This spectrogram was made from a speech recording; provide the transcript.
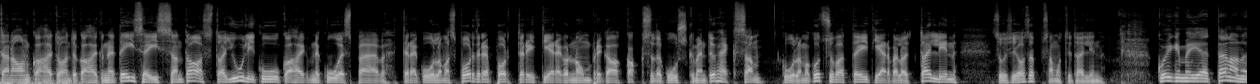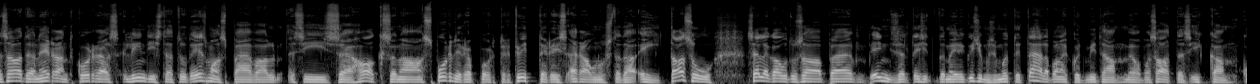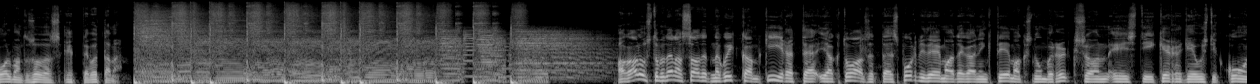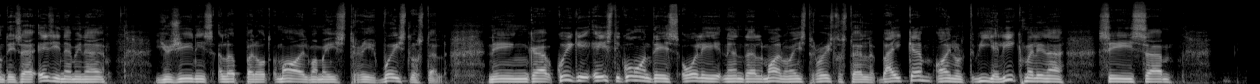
täna on kahe tuhande kahekümne teise issand aasta juulikuu kahekümne kuues päev. tere kuulama spordireporterit järjekordnumbriga kakssada kuuskümmend üheksa. kuulama kutsuvad teid Järvelott Tallinn, Susi Joosep, samuti Tallinn. kuigi meie tänane saade on erandkorras lindistatud esmaspäeval, siis haaksõna spordireporter Twitteris ära unustada ei tasu. selle kaudu saab endiselt esitada meile küsimusi, mõtteid, tähelepanekuid, mida me oma saates ikka kolmandas osas ette võtame aga alustame tänast saadet nagu ikka kiirete ja aktuaalsete sporditeemadega ning teemaks number üks on Eesti kergejõustikukoondise esinemine Eugene'is lõppenud maailmameistrivõistlustel ning kuigi Eesti koondis oli nendel maailmameistrivõistlustel väike, ainult viieliikmeline, siis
